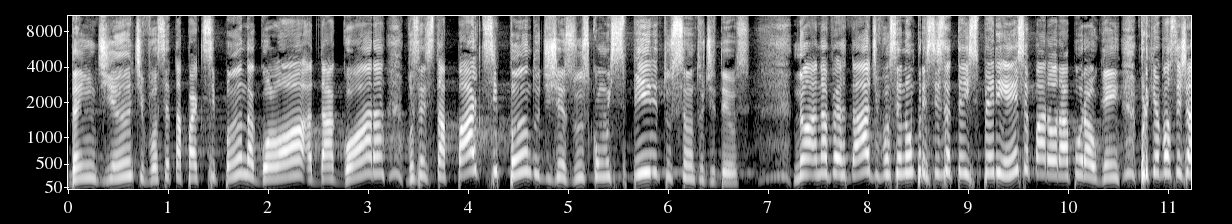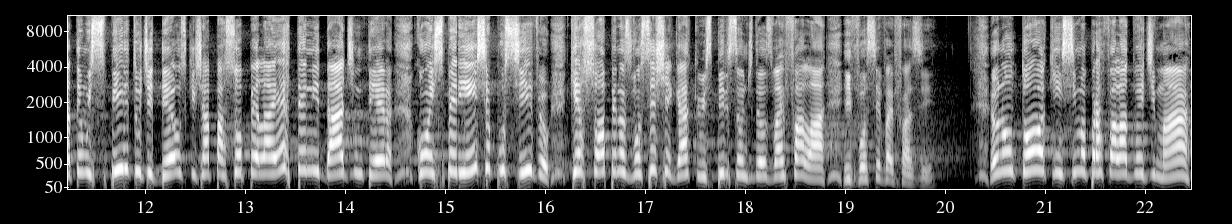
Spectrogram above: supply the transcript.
Daí em diante, você está participando da agora, você está participando de Jesus com o Espírito Santo de Deus. Na, na verdade, você não precisa ter experiência para orar por alguém, porque você já tem o Espírito de Deus que já passou pela eternidade inteira, com a experiência possível, que é só apenas você chegar que o Espírito Santo de Deus vai falar e você vai fazer. Eu não estou aqui em cima para falar do Edmar,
